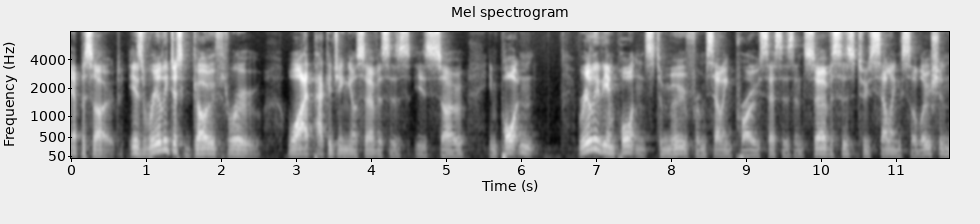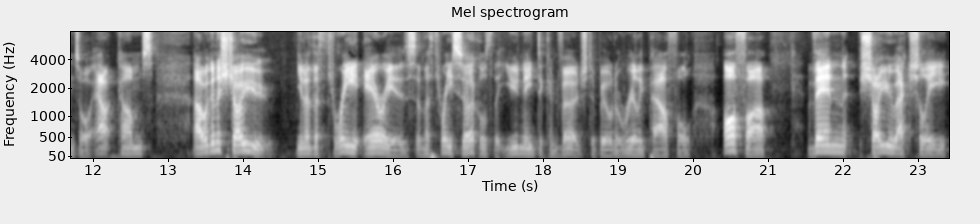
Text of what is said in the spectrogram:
episode is really just go through why packaging your services is so important. Really, the importance to move from selling processes and services to selling solutions or outcomes. Uh, we're going to show you, you know, the three areas and the three circles that you need to converge to build a really powerful offer then show you actually,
